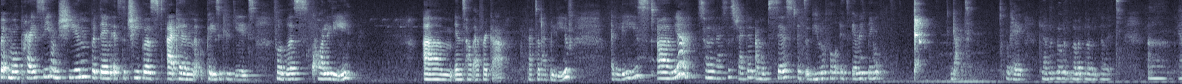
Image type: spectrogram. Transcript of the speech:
bit more pricey on Shein, but then it's the cheapest I can basically get for this quality um, in South Africa. That's what I believe. at least um yeah so that's this jacket i'm obsessed it's beautiful it's everything that okay love it love it love it love it love it um yeah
